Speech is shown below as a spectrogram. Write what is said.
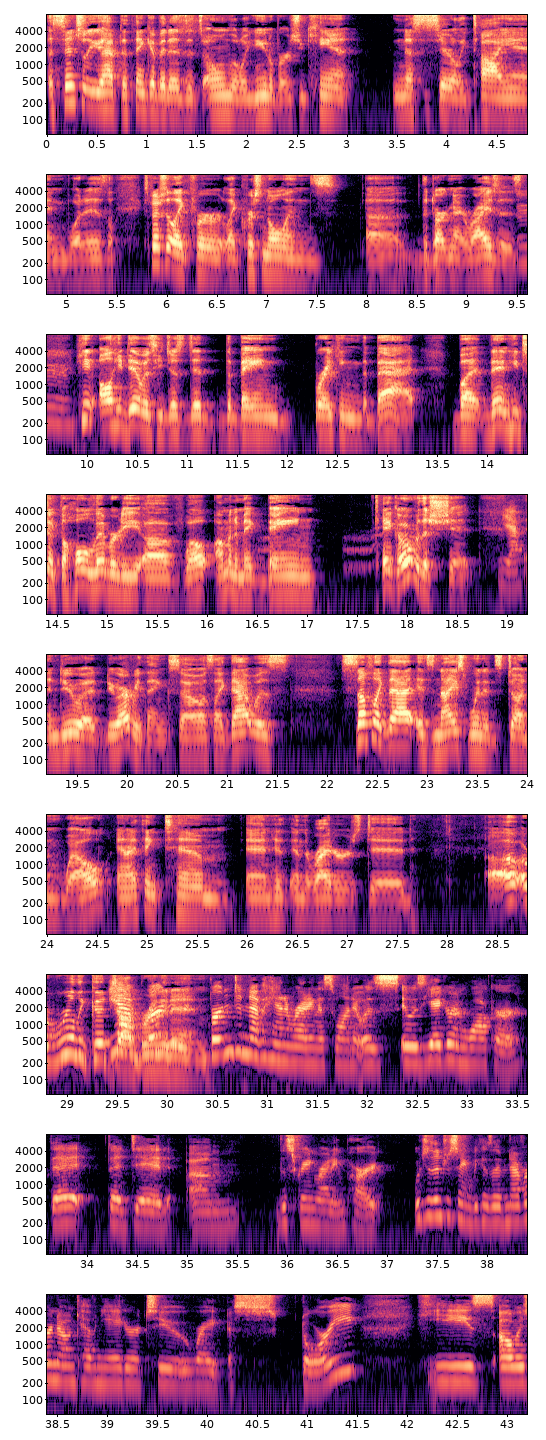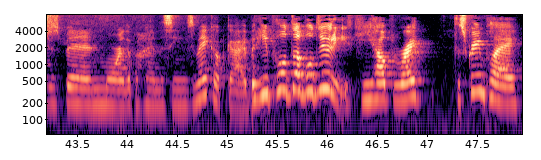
essentially you have to think of it as its own little universe. You can't necessarily tie in what it is, especially like for like Chris Nolan's uh, The Dark Knight Rises. He all he did was he just did the Bane breaking the bat, but then he took the whole liberty of well, I'm gonna make Bane take over the shit Yeah. and do it, do everything. So it's like that was stuff like that. It's nice when it's done well, and I think Tim and his and the writers did a, a really good job bringing Burton, it in. Burton didn't have a hand in writing this one. It was it was Yagher and Walker that that did um, the screenwriting part, which is interesting because I've never known Kevin Yagher to write a story. He's always just been more the behind the scenes makeup guy, but he pulled double duty. He helped write the screenplay,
